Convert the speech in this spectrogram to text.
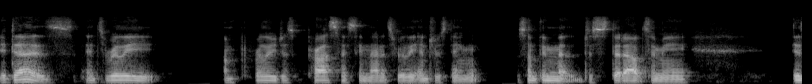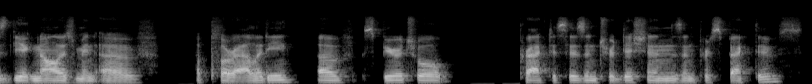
It does. It's really I'm really just processing that. It's really interesting. Something that just stood out to me is the acknowledgement of a plurality of spiritual practices and traditions and perspectives,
